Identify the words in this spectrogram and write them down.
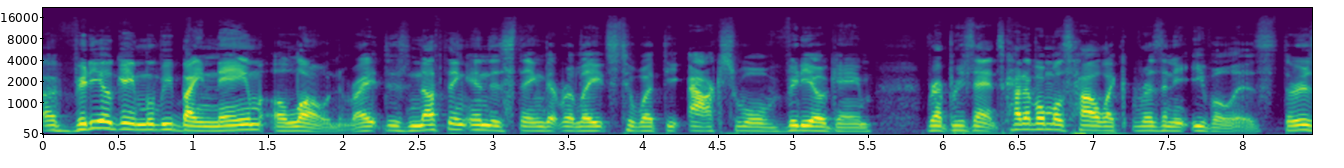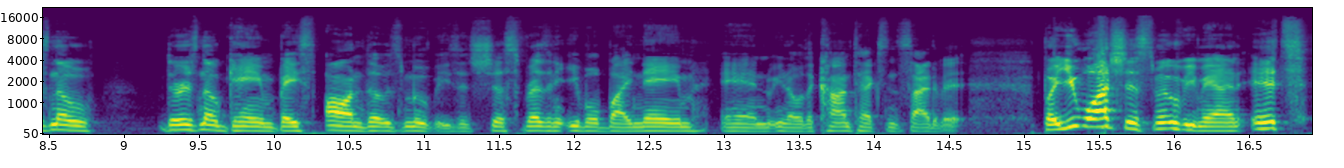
a video game movie by name alone, right? There's nothing in this thing that relates to what the actual video game represents. Kind of almost how like Resident Evil is. There is no there is no game based on those movies. It's just Resident Evil by name and you know the context inside of it. But you watch this movie, man. It's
